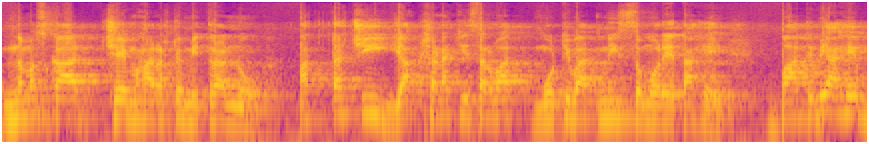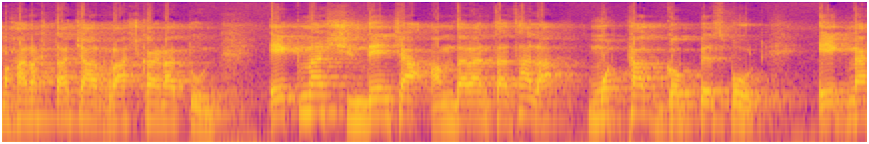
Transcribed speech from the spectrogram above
नमस्कार जय महाराष्ट्र मित्रांनो. आत्ताची या क्षणाची सर्वात मोठी बातमी समोर येत आहे. बातमी आहे महाराष्ट्राच्या राजकारणातून. एकनाथ शिंदेच्या आमदारांचा झाला मोठा गौप्यस्फोट एकनाथ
